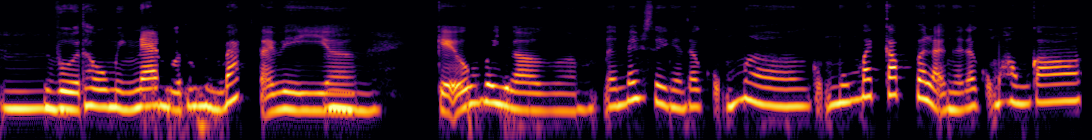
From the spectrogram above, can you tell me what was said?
Ừm. vừa thu miền Nam vừa thu miền Bắc tại vì, ờ, kiểu, bây giờ, ờ, bên Pepsi người ta cũng, ơ, cũng muốn backup với lại người ta cũng hông có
